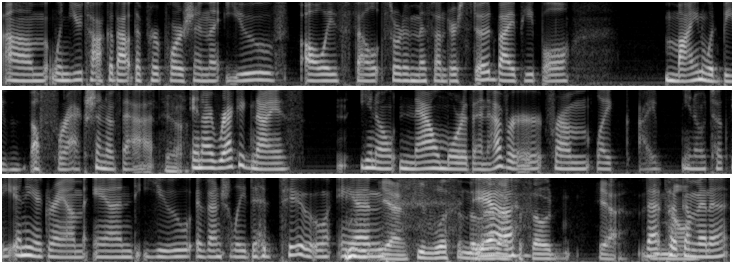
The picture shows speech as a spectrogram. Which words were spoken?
Um, when you talk about the proportion that you've always felt sort of misunderstood by people, mine would be a fraction of that. Yeah. And I recognize, you know, now more than ever from like I, you know, took the Enneagram and you eventually did too. And yeah, if you've listened to Yeah. that episode, yeah. that took a minute,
